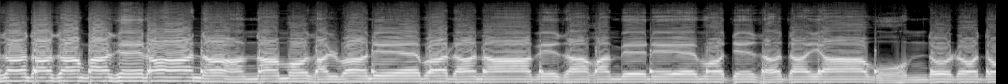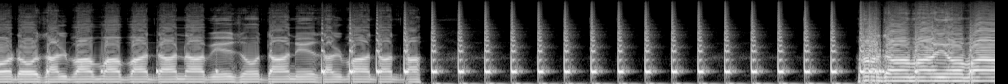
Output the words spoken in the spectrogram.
사 다사 가세라 남 나모 살바네 바라나 베사 감베네 모테 사다야 옴도로도로 살바마 바다나 베소다네 살바다다. 하다마요 반나네 미보라네 마레 살바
